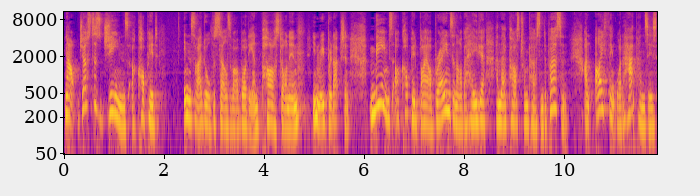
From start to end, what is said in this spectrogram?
Now, just as genes are copied inside all the cells of our body and passed on in, in reproduction. Memes are copied by our brains and our behavior and they're passed from person to person. And I think what happens is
